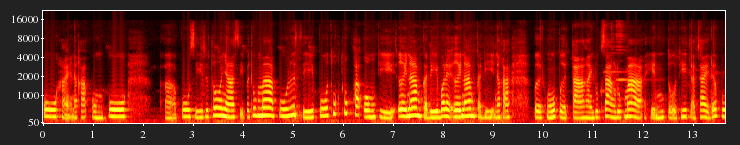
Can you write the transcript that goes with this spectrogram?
ปูไห้นะคะ องค์ปู ปูศรีสุโธญาศรีปทุมมาปูฤาษีปูทุก ๆ พระองค์ที่เอ่ยน้ำก็ดีบ่ได้เอ่ยน้ำก็ดีนะคะ เปิดหูเปิดตาให้ลูกสร้างลูกมาเห็นตัวที่จะใช่เด้อปู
